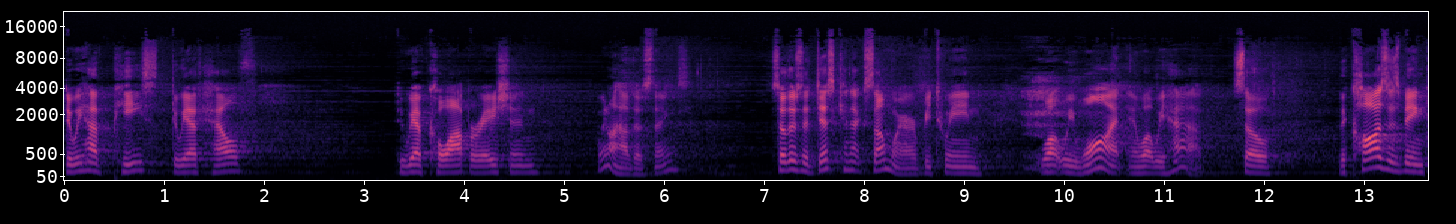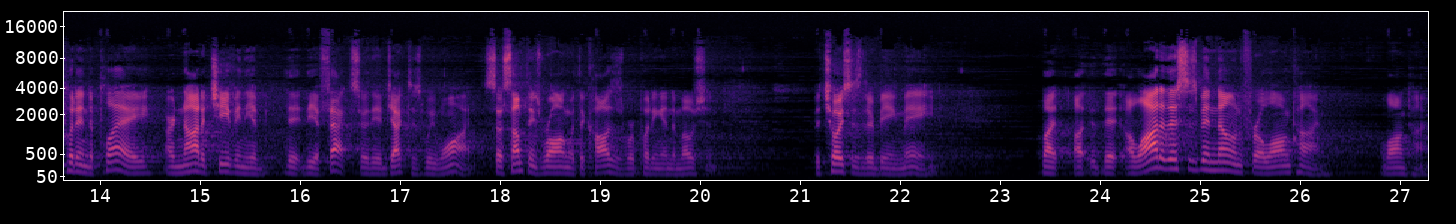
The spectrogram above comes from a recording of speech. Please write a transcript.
Do we have peace? Do we have health? Do we have cooperation? We don't have those things. So there's a disconnect somewhere between what we want and what we have. So the causes being put into play are not achieving the, the, the, effects or the objectives we want. So something's wrong with the causes we're putting into motion, the choices that are being made. But uh, the, a lot of this has been known for a long time, a long time.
